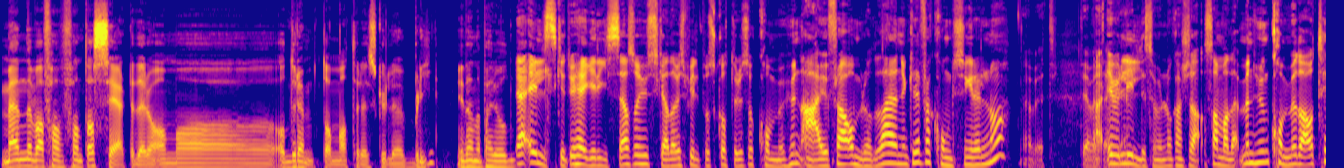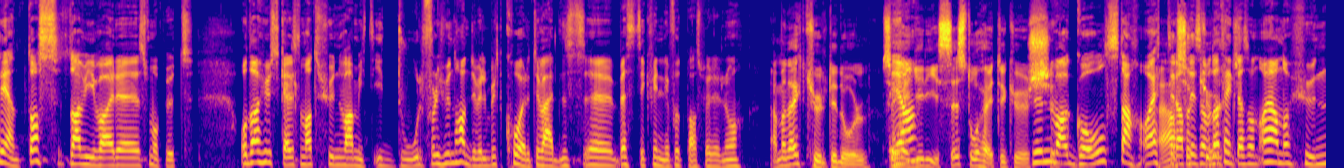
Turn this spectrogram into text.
Men hva fantaserte dere om og, og drømte om at dere skulle bli i denne perioden? Jeg elsket jo Hege Riise. Altså, husker jeg Da vi spilte på Skotterud, så kom hun er jo fra området der. er Hun ikke det? Fra Kongsvinger eller noe? Jeg vet, det Ja, vet jeg ikke. Lillesund eller noe, kanskje. da, Samme det. Men hun kom jo da og trente oss da vi var uh, småputt. Og da husker jeg liksom at hun var mitt idol, for hun hadde jo vel blitt kåret til verdens uh, beste kvinnelige fotballspiller eller noe. Ja, men Det er et kult idol. Så Ja. Hege Riise sto høyt i kurs. Hun var goals, da. Og etter Ja, at liksom, da tenkte jeg sånn Å ja, når hun,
